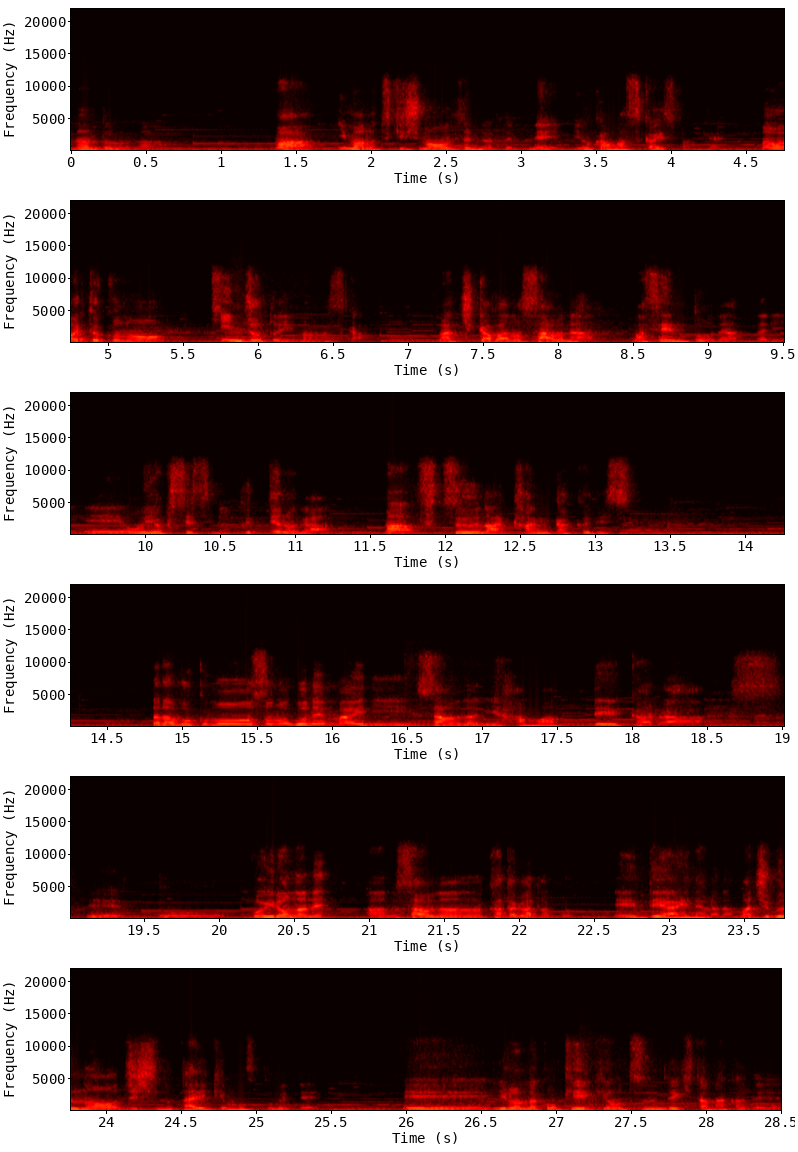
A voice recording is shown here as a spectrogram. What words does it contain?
なんだろうなまあ今の月島温泉だったりね横浜スカイスパみたいな、まあ、割とこの近所といいますか、まあ、近場のサウナ、まあ、銭湯であったり、えー温浴施設に行くっていうのがまあ普通な感覚ですよただ僕もその5年前にサウナにはまってから、えーっとこういろんなねあのサウナーの方々と、えー出会いながら、まあ、自分の自身の体験も含めて、えーいろんなこう経験を積んできた中で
